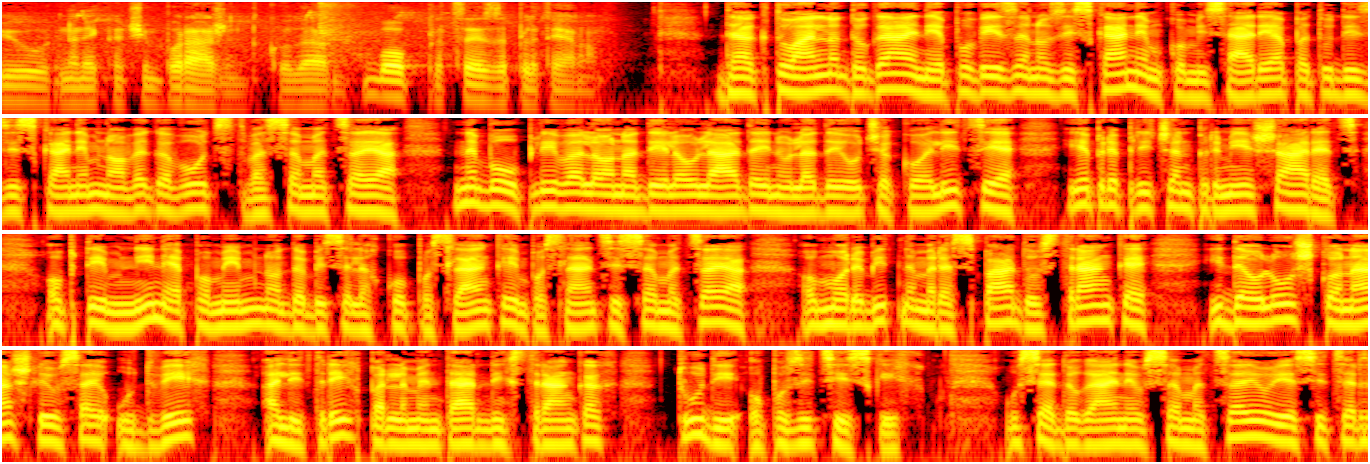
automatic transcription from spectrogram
bil na nek način poražen. Tako da bo precej zapleteno. Da aktualno dogajanje povezano z iskanjem komisarja, pa tudi z iskanjem novega vodstva SMC-ja, ne bo vplivalo na delo vlade in vladajoče koalicije, je prepričan premijer Šarec. Ob tem ni nepomembno, da bi se lahko poslanke in poslanci SMC-ja ob morebitnem razpadu stranke ideološko našli vsaj v dveh ali treh parlamentarnih strankah, tudi opozicijskih. Vse dogajanje v SMC-ju je sicer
